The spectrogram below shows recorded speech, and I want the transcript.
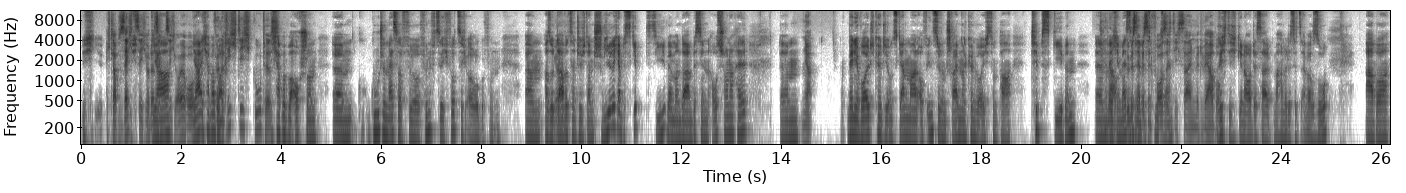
Ich, ich glaube 60 ich, oder ja, 70 Euro. Ja, ich habe aber. Für ein richtig gutes. Ich habe aber auch schon ähm, gute Messer für 50, 40 Euro gefunden. Ähm, also ja. da wird es natürlich dann schwierig, aber es gibt sie, wenn man da ein bisschen Ausschau nach hält. Ähm, ja. Wenn ihr wollt, könnt ihr uns gerne mal auf Instagram schreiben, dann können wir euch so ein paar Tipps geben, ähm, genau. welche Messer. Wir müssen ein bisschen vorsichtig sein. sein mit Werbung. Richtig, genau, deshalb machen wir das jetzt einfach so. Aber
